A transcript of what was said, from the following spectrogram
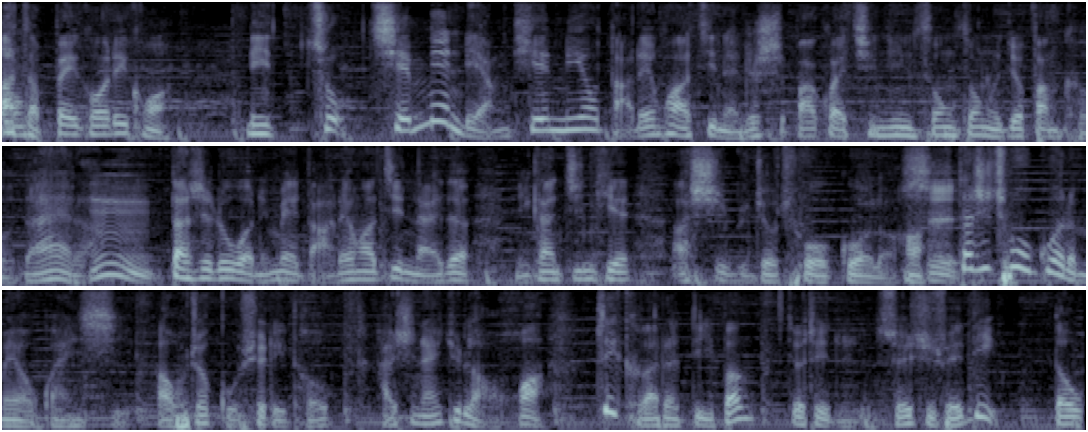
啊，砸背扣，你看。你出前面两天你有打电话进来，这十八块轻轻松松的就放口袋了。嗯，但是如果你没打电话进来的，你看今天啊，是不是就错过了哈？是，但是错过了没有关系啊。我说股市里头还是那句老话，最可爱的地方就是随时随地都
